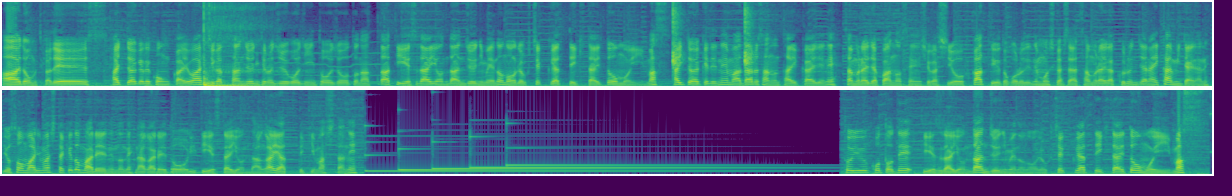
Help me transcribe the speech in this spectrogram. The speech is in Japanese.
はい、どうも、ティカです。はい、というわけで今回は7月30日の15時に登場となった TS 第4弾12名の能力チェックやっていきたいと思います。はい、というわけでね、まあ、ダルさんの大会でね、侍ジャパンの選手が使用不可っていうところでね、もしかしたら侍が来るんじゃないかみたいなね、予想もありましたけど、まあ、例年のね、流れ通り TS 第4弾がやってきましたね。ということで TS 第4弾12名の能力チェックやっていきたいと思います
